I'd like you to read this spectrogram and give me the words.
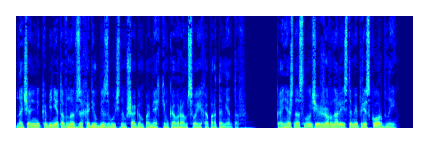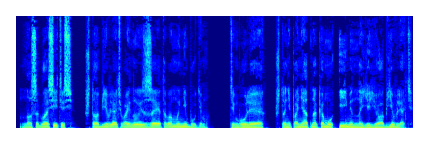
Начальник кабинета вновь заходил беззвучным шагом по мягким коврам своих апартаментов. «Конечно, случай с журналистами прискорбный, но согласитесь, что объявлять войну из-за этого мы не будем. Тем более, что непонятно, кому именно ее объявлять.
